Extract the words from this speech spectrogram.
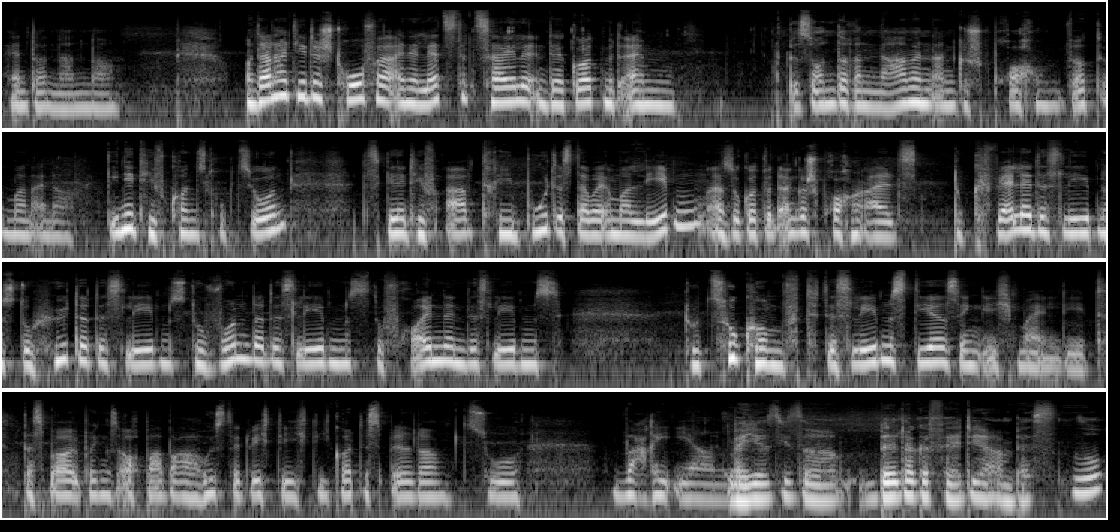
hintereinander. Und dann hat jede Strophe eine letzte Zeile, in der Gott mit einem besonderen Namen angesprochen wird, immer in einer Genitivkonstruktion. Das Genitivattribut ist dabei immer Leben. Also Gott wird angesprochen als du Quelle des Lebens, du Hüter des Lebens, du Wunder des Lebens, du Freundin des Lebens, du Zukunft des Lebens, dir singe ich mein Lied. Das war übrigens auch Barbara Hustet wichtig, die Gottesbilder zu variieren. Welches dieser Bilder gefällt dir am besten so?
